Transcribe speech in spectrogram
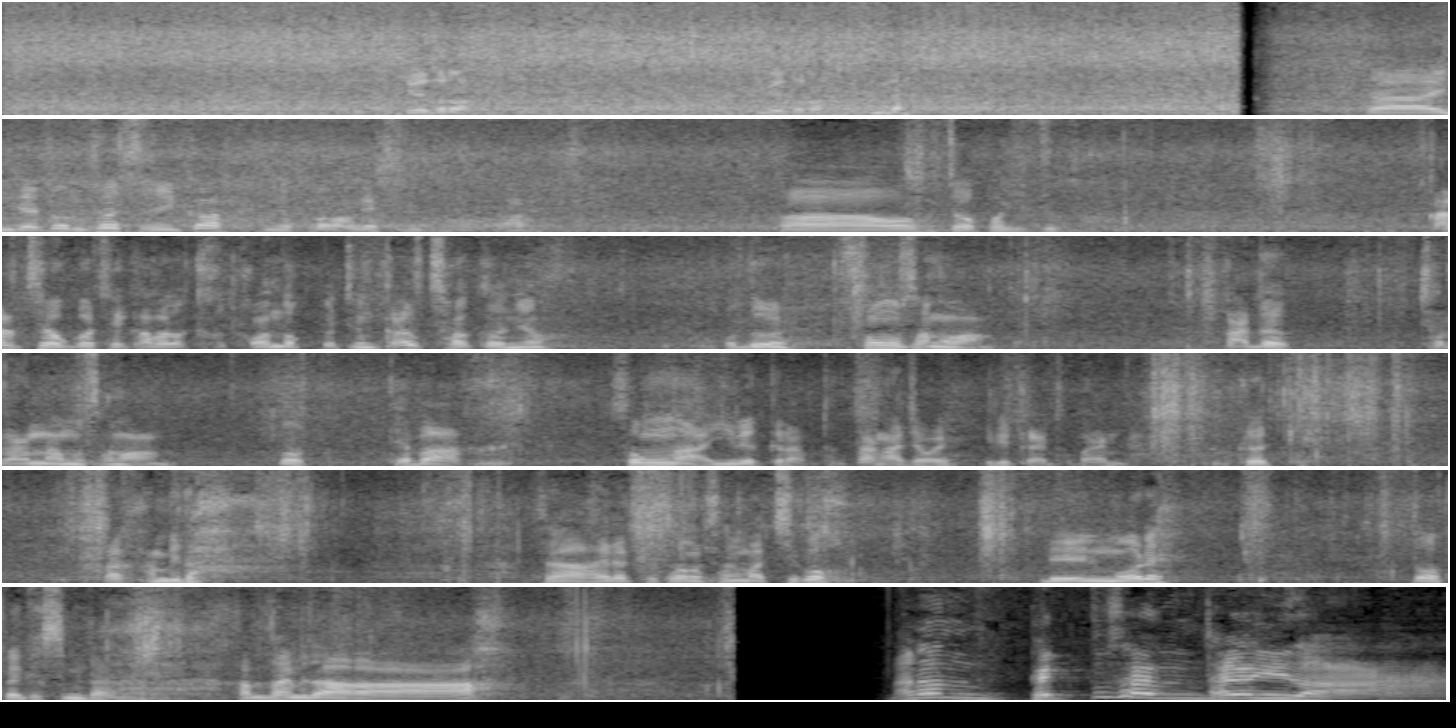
집에 돌아 집에 돌아갑니다 자 이제 좀 졌으니까 이제 돌아가겠습니다 아 어, 저거 보십시오 가득 채웠고 제 가방 가방 넣고 지금 가득 채웠거든요 오늘 송 상황 가득 자작나무 상황 또 대박 송나 200g 적당하죠 200g 적당합니다 그렇게 딱 갑니다 자 이렇게 동영상 마치고 내일 모레 또 뵙겠습니다. 감사합니다. 나는 백두산 자연이다.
